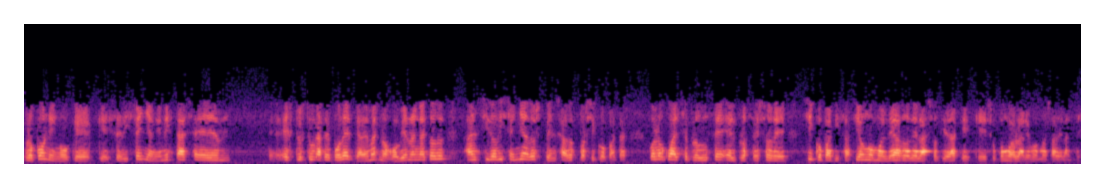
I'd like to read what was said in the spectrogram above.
proponen o que, que, se diseñan en estas eh, estructuras de poder que además nos gobiernan a todos han sido diseñados pensados por psicópatas, con lo cual se produce el proceso de psicopatización o moldeado de la sociedad que supongo hablaremos más adelante.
